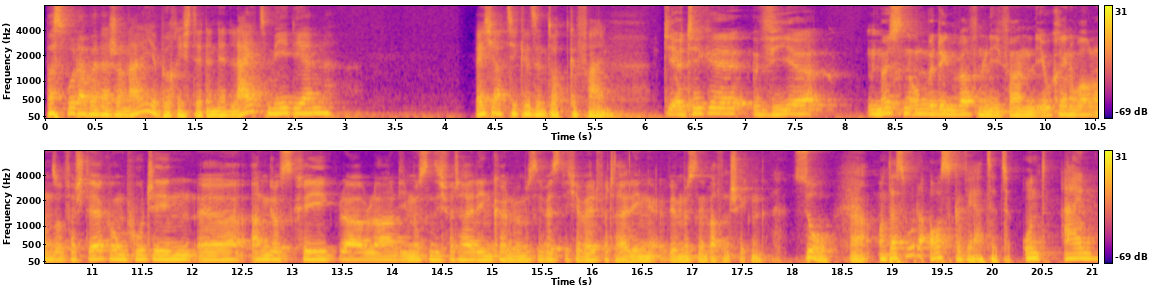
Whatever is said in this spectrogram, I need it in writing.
Was wurde aber in der Journalie berichtet, in den Leitmedien? Welche Artikel sind dort gefallen? Die Artikel, wir müssen unbedingt Waffen liefern. Die Ukraine braucht unsere Verstärkung, Putin, äh, Angriffskrieg, bla bla, die müssen sich verteidigen können, wir müssen die westliche Welt verteidigen, wir müssen den Waffen schicken. So, ja. und das wurde ausgewertet. Und ein,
